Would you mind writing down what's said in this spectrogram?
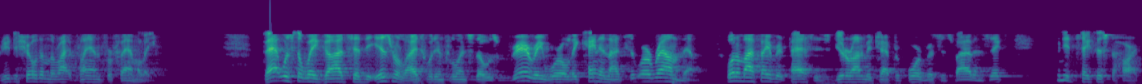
We need to show them the right plan for family. That was the way God said the Israelites would influence those very worldly Canaanites that were around them. One of my favorite passages, Deuteronomy chapter 4, verses 5 and 6. We need to take this to heart.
